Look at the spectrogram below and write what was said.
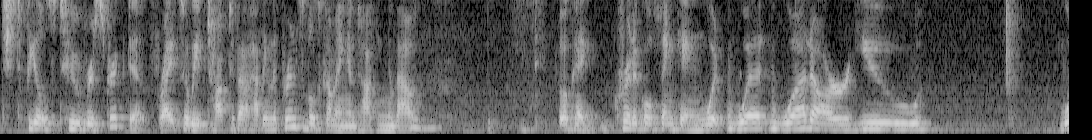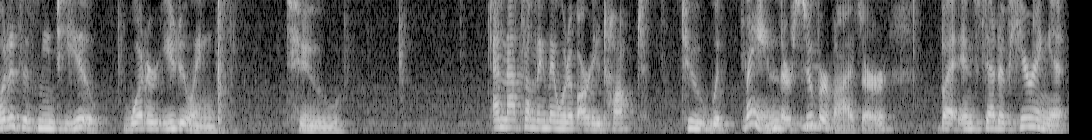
feels too restrictive, right? So we've talked about having the principals coming and talking about okay, critical thinking. What what what are you what does this mean to you? What are you doing to and that's something they would have already talked to with Layne, their supervisor, but instead of hearing it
